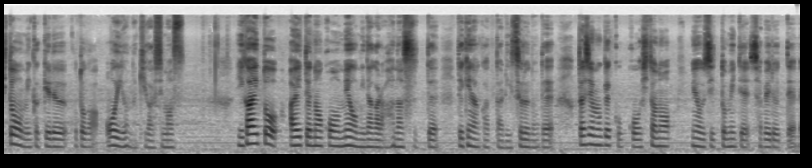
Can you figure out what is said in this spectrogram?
人を見かけることが多いような気がします。意外と相手のこう目を見ながら話すってできなかったりするので私も結構こう人の目をじっと見て喋るって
